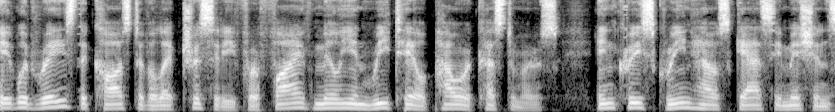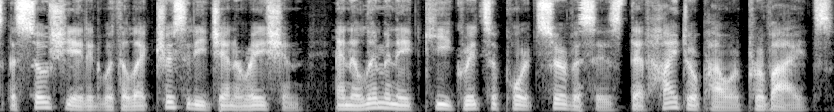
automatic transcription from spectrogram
It would raise the cost of electricity for 5 million retail power customers, increase greenhouse gas emissions associated with electricity generation, and eliminate key grid support services that hydropower provides.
